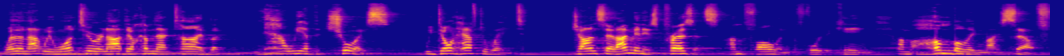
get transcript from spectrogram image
Whether or not we want to or not, there'll come that time, but now we have the choice. We don't have to wait. John said, I'm in his presence. I'm fallen before the king. I'm humbling myself.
